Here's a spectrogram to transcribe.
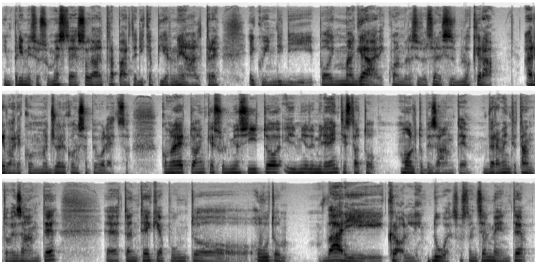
in primis su me stesso, dall'altra parte di capirne altre e quindi di poi magari quando la situazione si sbloccherà arrivare con maggiore consapevolezza. Come ho detto anche sul mio sito, il mio 2020 è stato molto pesante, veramente tanto pesante eh, tant'è che appunto ho avuto vari crolli, due sostanzialmente,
